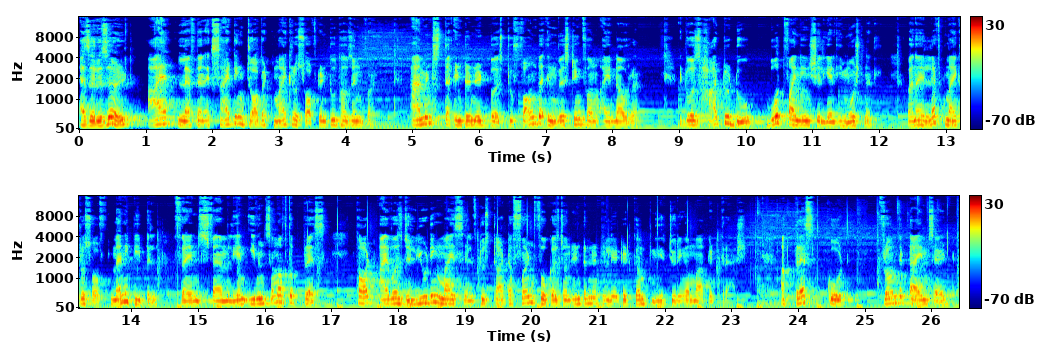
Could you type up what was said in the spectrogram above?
As a result, I left an exciting job at Microsoft in 2001 amidst the internet buzz to found the investing firm I now run. It was hard to do both financially and emotionally. When I left Microsoft, many people, friends, family, and even some of the press thought I was deluding myself to start a fund focused on internet related companies during a market crash. A press quote from the time said,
